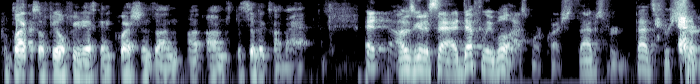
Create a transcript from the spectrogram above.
complex, so feel free to ask any questions on on, on specifics on that. And I was going to say, I definitely will ask more questions. That is for that's for sure.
